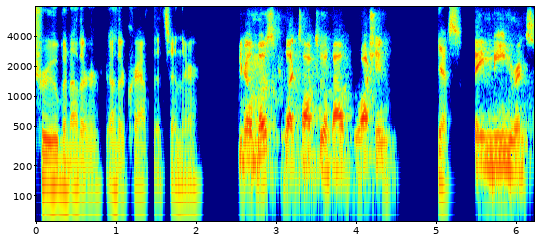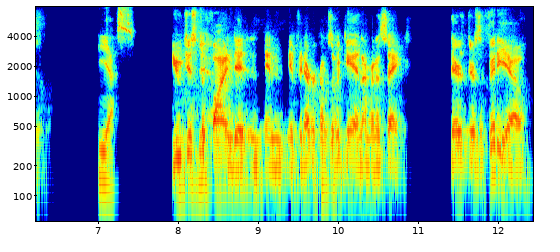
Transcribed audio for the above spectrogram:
trub and other other crap that's in there. You know, most people I talk to about washing, Yes, they mean rinsing. yes, You just defined it, and, and if it ever comes up again, I'm going to say there's there's a video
